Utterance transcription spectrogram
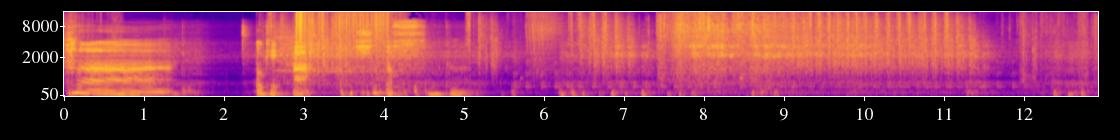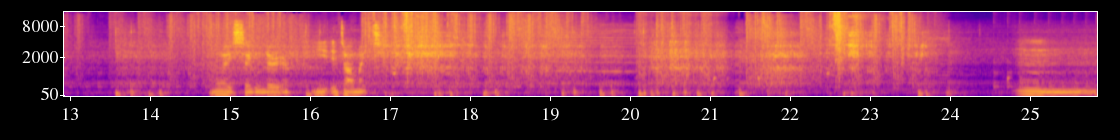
Ha. Okay, ha. Shut the fuck up. Wait a second, there. It's on my. Hmm.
